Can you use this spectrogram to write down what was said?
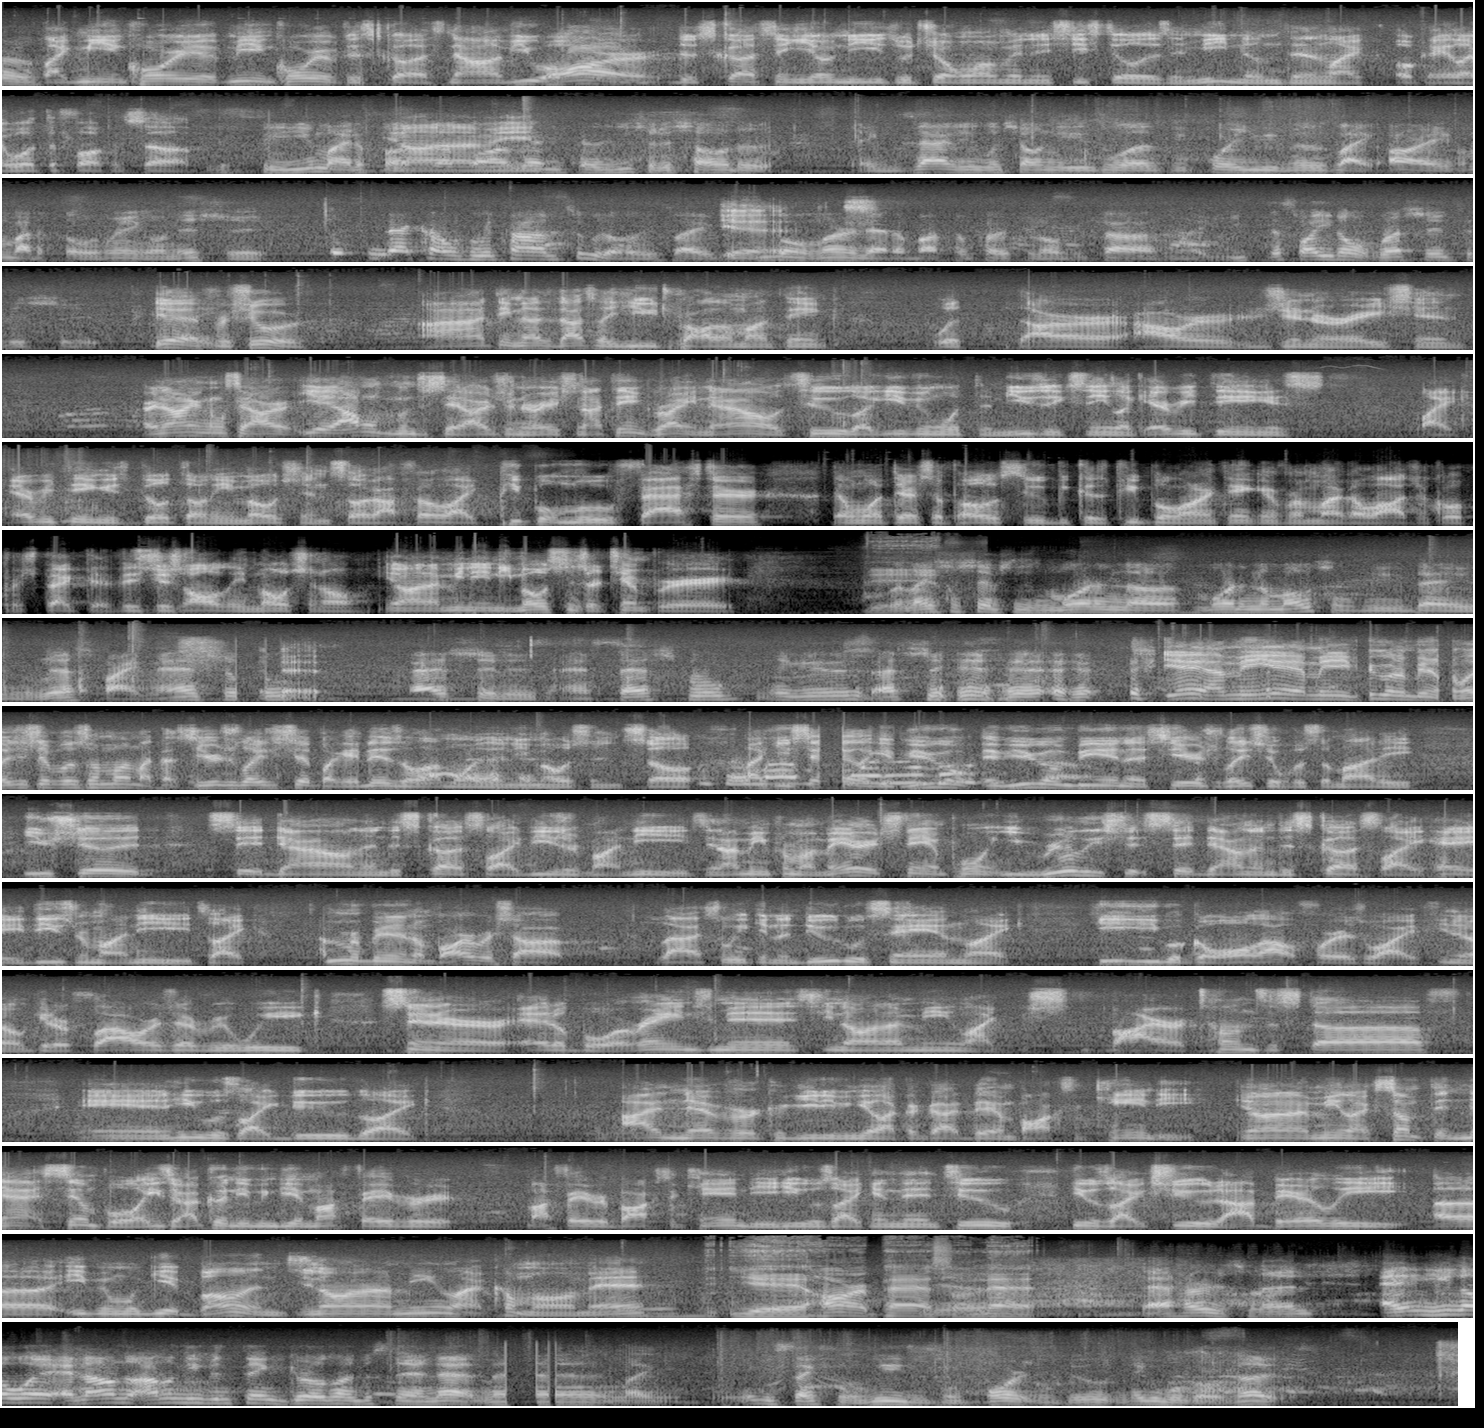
True. Like me and Corey, me and Corey have discussed. Now, if you are discussing your needs with your woman and she still isn't meeting them, then like, okay, like what the fuck is up? See, you might have fucked know up I mean? already because you should have told her exactly what your needs was before you even was like, all right, I'm about to throw a ring on this shit. See, that comes with time too, though. It's like Yeah. you gonna learn that about the person over time. Like you, that's why you don't rush into this shit. Yeah, Like, for sure. I think that's that's a huge problem. I think with our our generation, or not even gonna say our. Yeah, I'm gonna say our generation. I think right now too, like even with the music scene, like everything is like everything is built on emotion. So like, I feel like people move faster than what they're supposed to because people aren't thinking from like a logical perspective. It's just all emotional. You know what I mean? And emotions are temporary. Yeah. Relationships is more than the more than emotions these days. That's financial. Yeah. That shit is ancestral, nigga. That shit. Yeah, I mean, yeah, I mean, if you're gonna be in a relationship with someone, like a serious relationship, like it is a lot more than emotions. So, like you said, like if you if you're gonna be in a serious relationship with somebody, you should sit down and discuss like these are my needs. And I mean, from a marriage standpoint, you really should sit down and discuss like, hey, these are my needs. Like, I remember being in a barbershop last week, and the dude was saying like he would go all out for his wife. You know, get her flowers every week, send her edible arrangements. You know what I mean? Like sh- buy her tons of stuff. And he was like, dude, like I never could get, even get like a goddamn box of candy. You know what I mean? Like something that simple. Like, he's like, I couldn't even get my favorite my favorite box of candy. He was like, and then two, he was like, shoot, I barely uh even would get buns. You know what I mean? Like, come on, man. Yeah, hard pass Yeah. on that. that hurts, man. And you know what? And I don't, I don't even think girls understand that, man. Like, nigga, sexual needs is important, dude. Nigga will go nuts.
